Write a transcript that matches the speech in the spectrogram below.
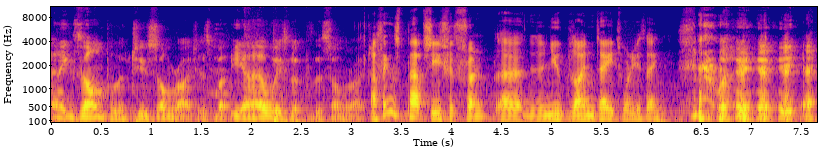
an example of two songwriters. But yeah, I always look for the songwriter. I think perhaps you should front uh, the new Blind Date. What do you think? yes.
